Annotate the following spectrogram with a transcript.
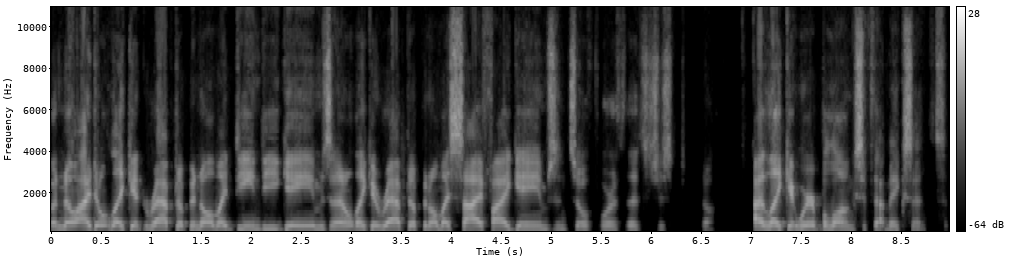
But no, I don't like it wrapped up in all my D and D games, and I don't like it wrapped up in all my sci-fi games and so forth. That's just I like it where it belongs, if that makes sense.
